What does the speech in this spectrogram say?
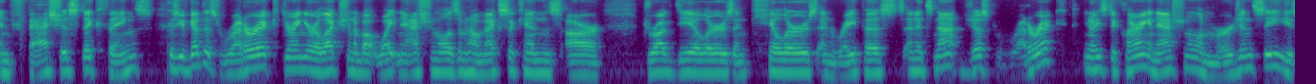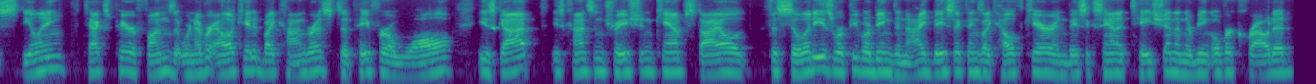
and fascistic things. Because you've got this rhetoric during your election about white nationalism, how Mexicans are drug dealers and killers and rapists. And it's not just rhetoric. You know, he's declaring a national emergency. He's stealing taxpayer funds that were never allocated by Congress to pay for a wall. He's got these concentration camp style facilities where people are being denied basic things like healthcare and basic sanitation and they're being overcrowded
